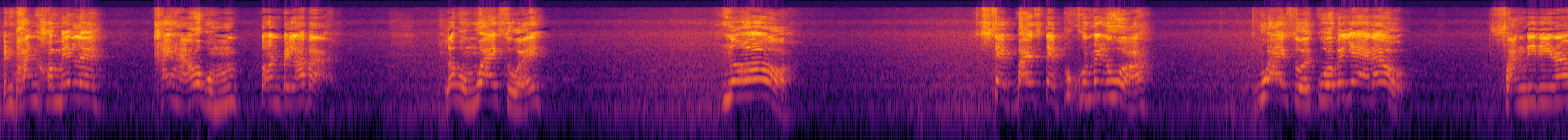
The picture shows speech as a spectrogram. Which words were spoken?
เป็นพันคอมเมนต์เลย ใครหาว่าผมตอนไปรับอะ แล้วผมไหว้สวย no step by step พวกคุณไม่รู้เหรอไหว้สวยกลัวก็แย่แล้ว ฟังดีๆนะ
